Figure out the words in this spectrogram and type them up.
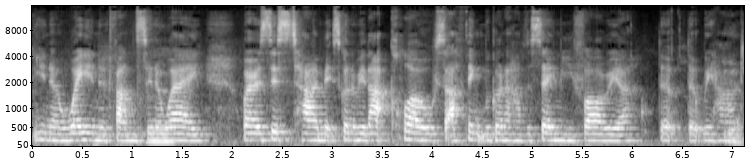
you know, way in advance in a way. Whereas this time it's going to be that close. I think we're going to have the same euphoria that, that we had.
